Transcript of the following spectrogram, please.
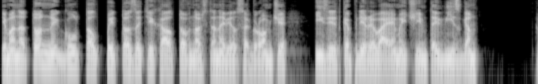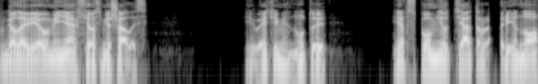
и монотонный гул толпы то затихал, то вновь становился громче, изредка прерываемый чьим-то визгом. В голове у меня все смешалось. И в эти минуты я вспомнил театр Рено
